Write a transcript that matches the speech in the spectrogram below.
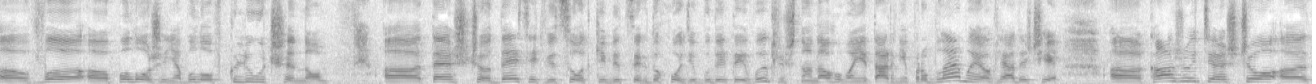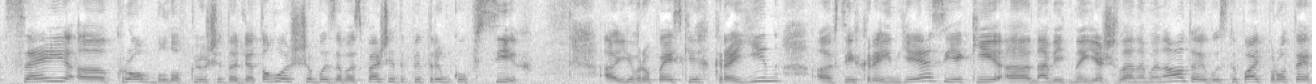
В е, положення було включено е, те, що 10% від цих доходів буде йти виключно на гуманітарні проблеми. І оглядачі кажуть, що цей крок було включено для того, щоб забезпечити підтримку всіх європейських країн, е, всіх країн ЄС, які е, навіть не є членами НАТО і виступають проти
